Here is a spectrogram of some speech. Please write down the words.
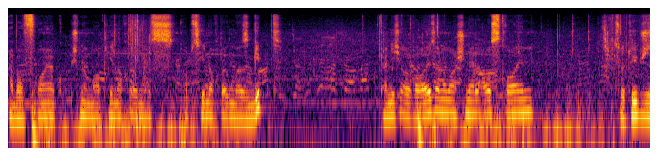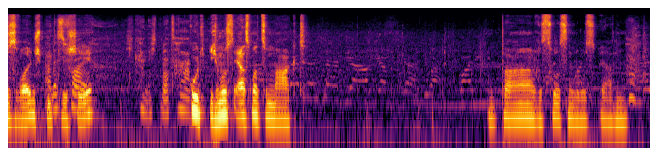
Aber vorher gucke ich noch mal, ob hier noch irgendwas, ob es hier noch irgendwas gibt. Kann ich eure Häuser noch mal schnell ausräumen? So typisches. Rollenspiel-Klischee. Ich kann nicht mehr tragen. Gut, ich muss erstmal zum Markt. Ein paar Ressourcen loswerden.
